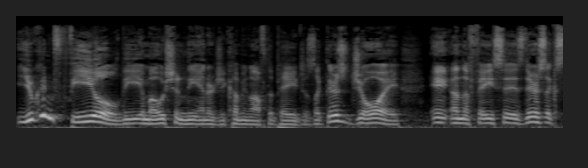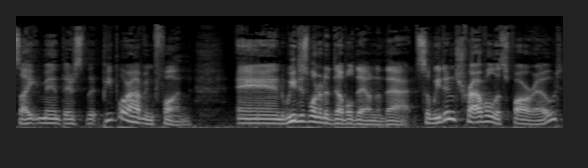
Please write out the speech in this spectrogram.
You can feel the emotion, the energy coming off the pages. Like there's joy in, on the faces, there's excitement, there's people are having fun, and we just wanted to double down on that. So we didn't travel as far out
